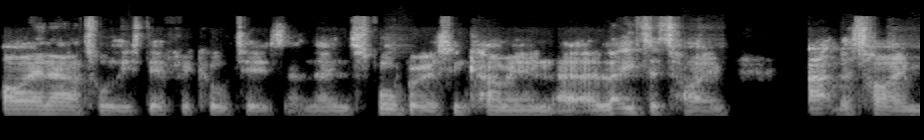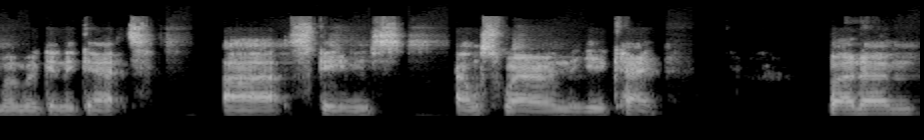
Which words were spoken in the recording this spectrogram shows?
iron out all these difficulties and then small brewers can come in at a later time at the time when we're going to get uh, schemes elsewhere in the uk but um,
